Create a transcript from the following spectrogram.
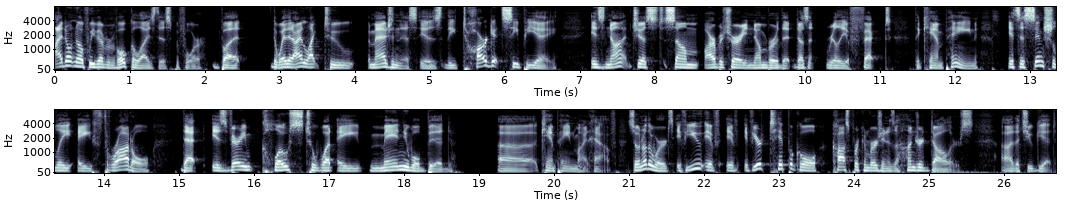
I don't know if we've ever vocalized this before, but the way that I like to imagine this is the target CPA is not just some arbitrary number that doesn't really affect the campaign. It's essentially a throttle that is very close to what a manual bid uh, campaign might have. So in other words, if you if if if your typical cost per conversion is hundred dollars uh, that you get,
